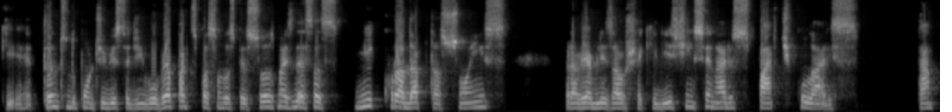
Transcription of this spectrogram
que é tanto do ponto de vista de envolver a participação das pessoas, mas dessas microadaptações para viabilizar o checklist em cenários particulares. Tá?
